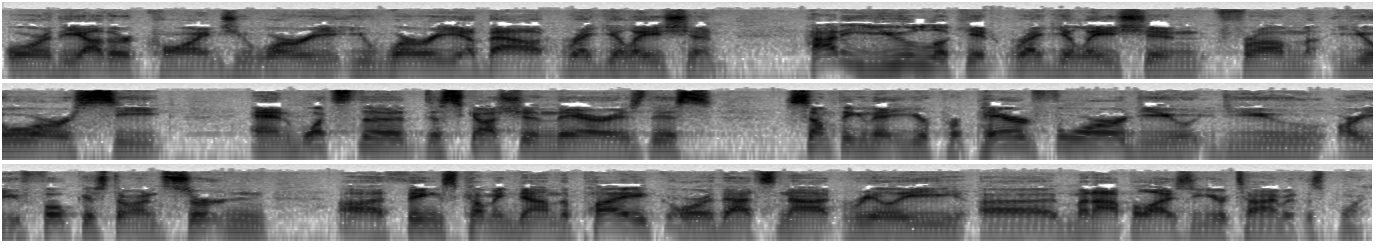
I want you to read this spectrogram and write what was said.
or the other coins, you worry you worry about regulation. How do you look at regulation from your seat, and what's the discussion there? Is this something that you're prepared for? Do you do you are you focused on certain uh, things coming down the pike, or that's not really uh, monopolizing your time at this point?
